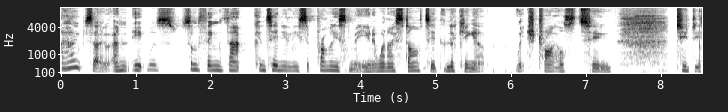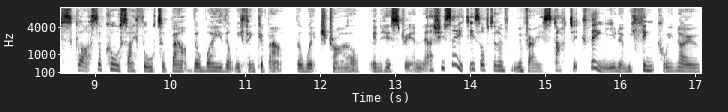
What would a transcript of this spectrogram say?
I hope so. And it was something that continually surprised me. You know, when I started looking at witch trials to to discuss. Of course, I thought about the way that we think about the witch trial in history, and as you say, it is often a very static thing. You know, we think we know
